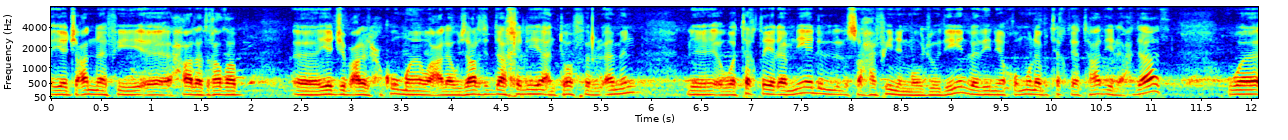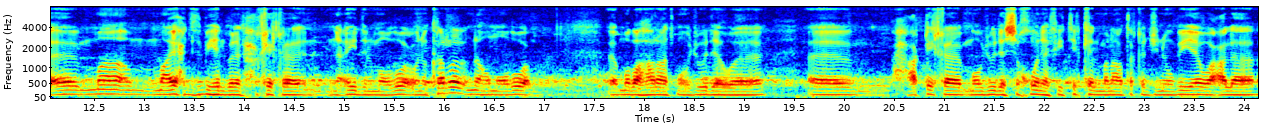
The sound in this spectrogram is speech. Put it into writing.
يجعلنا في حالة غضب يجب على الحكومة وعلى وزارة الداخلية أن توفر الأمن والتغطية الأمنية للصحفيين الموجودين الذين يقومون بتغطية هذه الأحداث. وما ما يحدث به البلد حقيقة نعيد الموضوع ونكرر أنه موضوع مظاهرات موجودة وحقيقة موجودة سخونة في تلك المناطق الجنوبية وعلى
